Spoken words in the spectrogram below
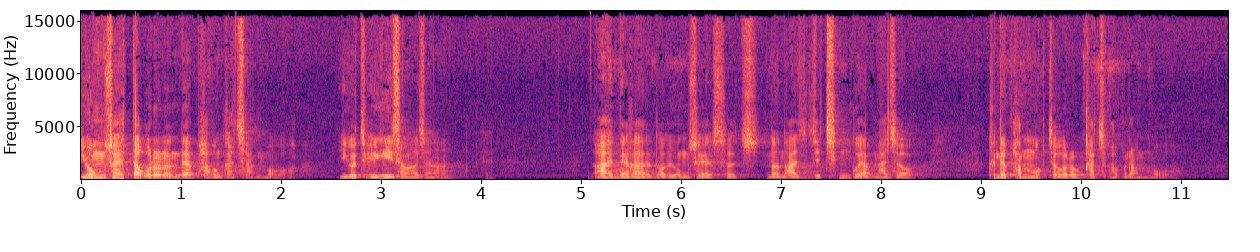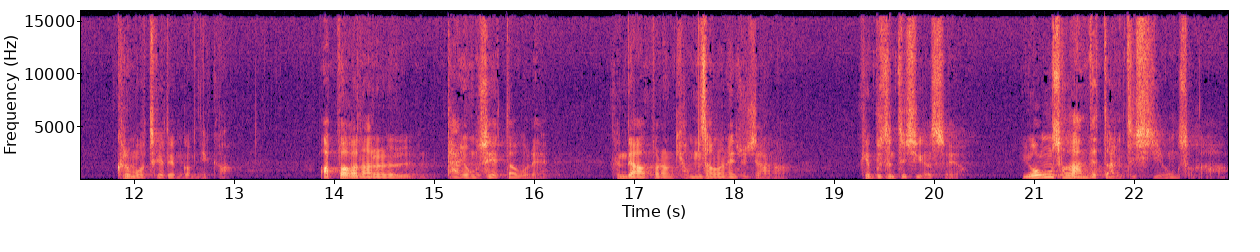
용서했다고 그러는데 밥은 같이 안 먹어. 이거 되게 이상하잖아. 아, 내가 너 용서했어. 넌 이제 친구야. 맞아. 근데 밥 먹자 그러면 같이 밥은 안 먹어. 그럼 어떻게 된 겁니까? 아빠가 나를 다 용서했다고 그래. 근데 아빠랑 겸상은 해주지 않아. 그게 무슨 뜻이겠어요? 용서가 안 됐다는 뜻이지, 용서가.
